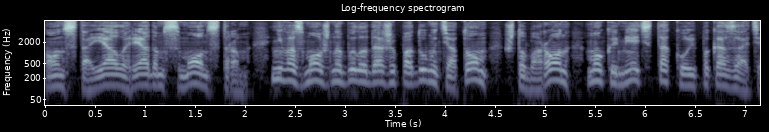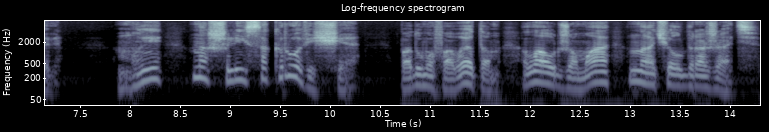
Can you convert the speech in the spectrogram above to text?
Он стоял рядом с монстром. Невозможно было даже подумать о том, что барон мог иметь такой показатель. «Мы нашли сокровище!» Подумав об этом, Лао Джома начал дрожать.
